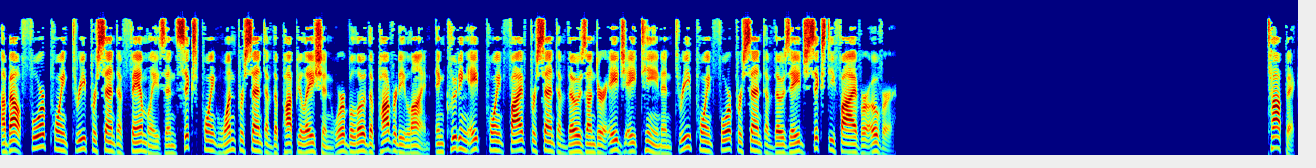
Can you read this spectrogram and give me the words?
About 4.3% of families and 6.1% of the population were below the poverty line, including 8.5% of those under age 18 and 3.4% of those age 65 or over. Topic:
